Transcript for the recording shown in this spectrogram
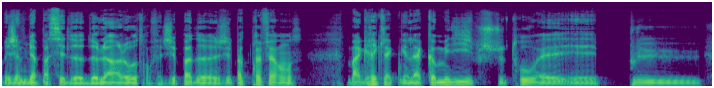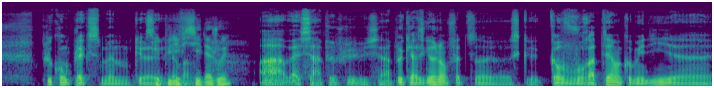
Mais j'aime bien passer de, de l'un à l'autre. En fait, j'ai pas de, j'ai pas de préférence. Malgré que la, la comédie, je trouve, est, est plus, plus complexe même que. C'est plus que- difficile à jouer? Ah bah c'est un peu plus, c'est un peu casse-gueule en fait, euh, parce que quand vous ratez en comédie, euh,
